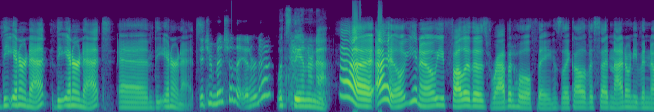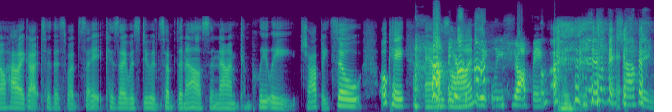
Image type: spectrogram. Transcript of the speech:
The internet, the internet, and the internet. Did you mention the internet? What's the internet? Yeah, I you know, you follow those rabbit hole things. Like all of a sudden, I don't even know how I got to this website because I was doing something else and now I'm completely shopping. So, okay, You're Amazon. completely shopping. ends up in shopping.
